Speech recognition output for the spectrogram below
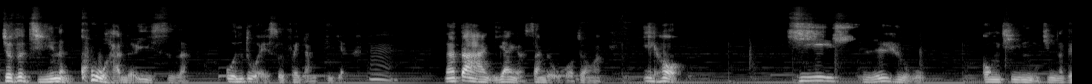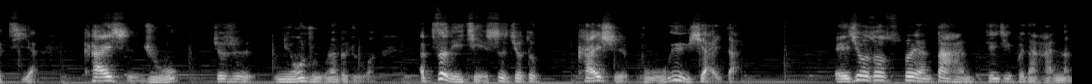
就是极冷酷寒的意思啊，温度也是非常低啊。嗯，那大寒一样有三个物候状况，一候鸡始乳，公鸡母鸡那个鸡啊，开始乳。就是牛乳那个乳啊，啊，这里解释就是开始哺育下一代，也就是说，虽然大寒天气非常寒冷，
